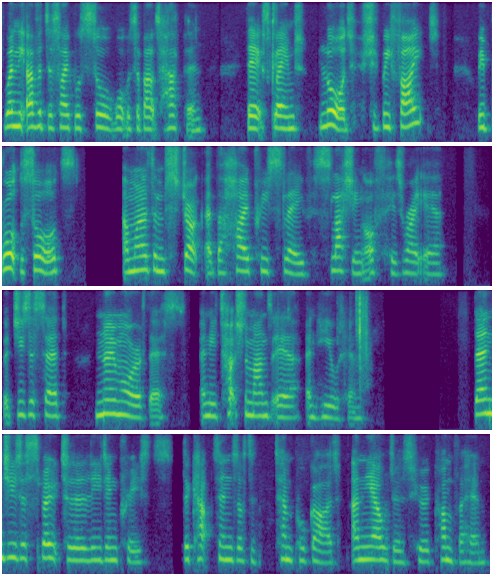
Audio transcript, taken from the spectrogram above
When the other disciples saw what was about to happen, they exclaimed, Lord, should we fight? We brought the swords. And one of them struck at the high priest's slave, slashing off his right ear. But Jesus said, No more of this and he touched the man's ear and healed him. Then Jesus spoke to the leading priests, the captains of the temple guard, and the elders who had come for him.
